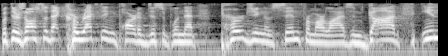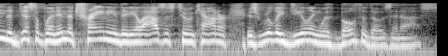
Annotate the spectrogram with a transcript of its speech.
But there's also that correcting part of discipline, that purging of sin from our lives. And God, in the discipline, in the training that He allows us to encounter, is really dealing with both of those in us.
